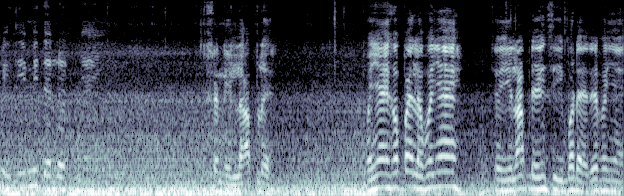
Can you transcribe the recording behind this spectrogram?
ปีที่มีแต่รถใหญ่คันนี้รับเลย พ่อใหญ่เข้าไปแล้วพ่อใหญ่จะอีรับเด้งสีบ่ได้ได้อพ่อใหญ่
